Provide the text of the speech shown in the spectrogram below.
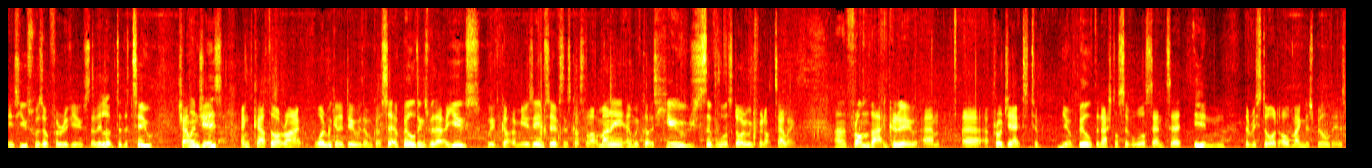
its use was up for review. So they looked at the two challenges and thought, right, what are we going to do with them? We've got a set of buildings without a use, we've got a museum service that's cost a lot of money, and we've got this huge Civil War story which we're not telling. And from that grew um, uh, a project to you know build the National Civil War Centre in the restored Old Magnus buildings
